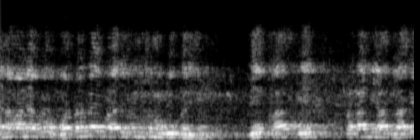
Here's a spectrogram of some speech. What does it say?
એના માટે આપણે વોટર ટાઈપ ફાયર એક્સટિંગ્વિશરનો ઉપયોગ કરીશું. જે ક્લાસ એ પ્રકારની આગ લાગે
